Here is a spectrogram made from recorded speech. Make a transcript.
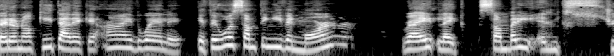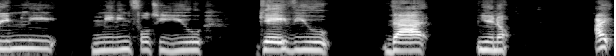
pero no quita de que, ay, duele. If it was something even more, right? Like somebody extremely meaningful to you gave you that, you know, I,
